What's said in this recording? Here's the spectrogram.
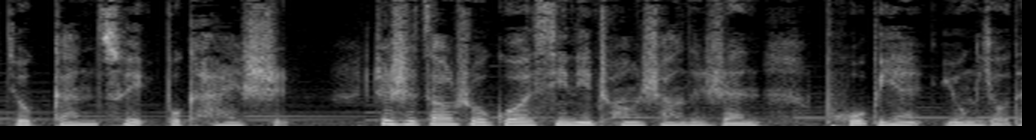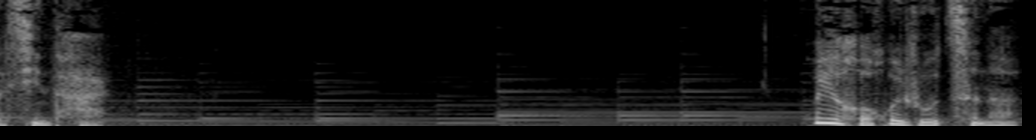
就干脆不开始。这是遭受过心理创伤的人普遍拥有的心态。为何会如此呢？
